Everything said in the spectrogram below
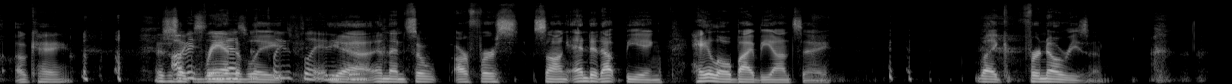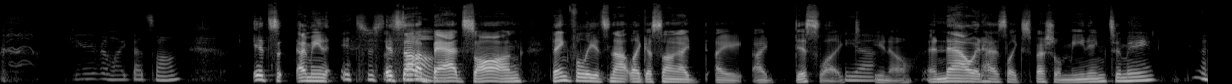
okay. It was just Obviously, like yes, randomly. please play anything. Yeah. And then so our first song ended up being Halo by Beyonce, like for no reason. Do you even like that song? It's, I mean, It's just it's not a bad song. Thankfully, it's not like a song I, I, I disliked, Yeah. you know, and now it has like special meaning to me. Yeah.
